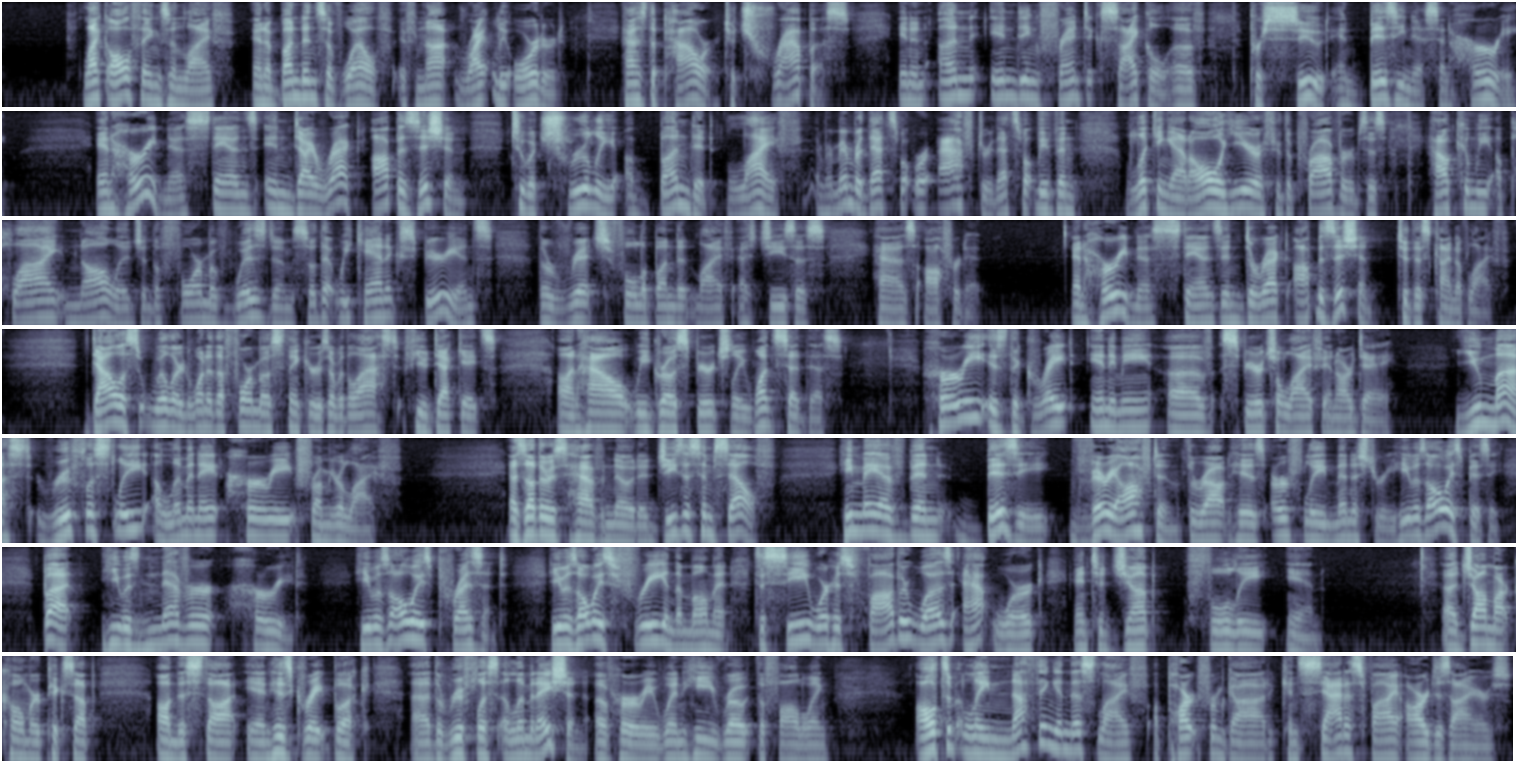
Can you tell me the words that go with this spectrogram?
Like all things in life, an abundance of wealth, if not rightly ordered, has the power to trap us in an unending frantic cycle of pursuit and busyness and hurry. And hurriedness stands in direct opposition to a truly abundant life. And remember, that's what we're after. That's what we've been looking at all year through the Proverbs is how can we apply knowledge in the form of wisdom so that we can experience the rich, full, abundant life as Jesus has offered it. And hurriedness stands in direct opposition to this kind of life. Dallas Willard, one of the foremost thinkers over the last few decades on how we grow spiritually, once said this Hurry is the great enemy of spiritual life in our day. You must ruthlessly eliminate hurry from your life. As others have noted, Jesus himself, he may have been busy very often throughout his earthly ministry. He was always busy, but he was never hurried. He was always present. He was always free in the moment to see where his father was at work and to jump fully in. Uh, John Mark Comer picks up on this thought in his great book, uh, The Ruthless Elimination of Hurry, when he wrote the following Ultimately, nothing in this life apart from God can satisfy our desires.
